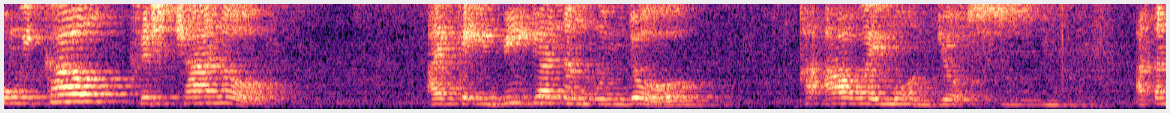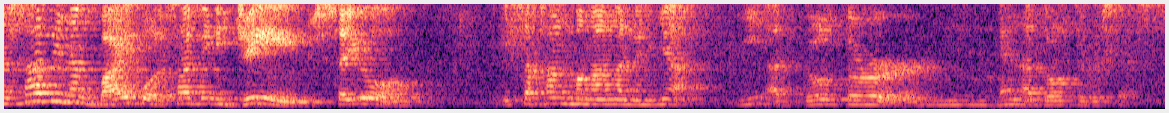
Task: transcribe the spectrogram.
Kung ikaw, Kristiyano, ay kaibigan ng mundo, kaaway mo ang Diyos. At ang sabi ng Bible, sabi ni James sa iyo, isa kang mga niya, ye adulterer and adulteresses.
